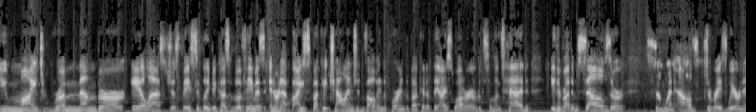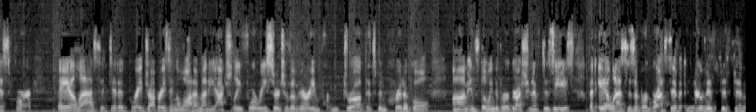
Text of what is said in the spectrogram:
You might remember ALS just basically because of a famous internet ice bucket challenge involving the pouring the bucket of the ice water over someone's head, either by themselves or someone else to raise awareness for ALS. It did a great job raising a lot of money, actually, for research of a very important drug that's been critical um, in slowing the progression of disease. But ALS is a progressive nervous system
